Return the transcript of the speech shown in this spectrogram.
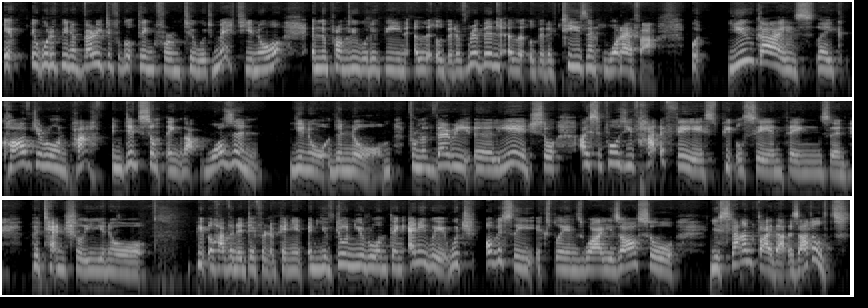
it, it would have been a very difficult thing for him to admit, you know, and there probably would have been a little bit of ribbon, a little bit of teasing, whatever. But you guys like carved your own path and did something that wasn't, you know, the norm from a very early age. So I suppose you've had to face people saying things and potentially, you know, people having a different opinion and you've done your own thing anyway, which obviously explains why you are so, you stand by that as adults.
